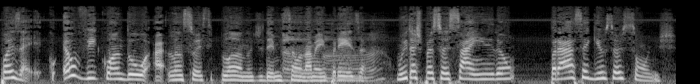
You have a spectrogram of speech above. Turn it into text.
Pois é. Eu vi quando lançou esse plano de demissão na minha empresa, muitas pessoas saíram para seguir os seus sonhos.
